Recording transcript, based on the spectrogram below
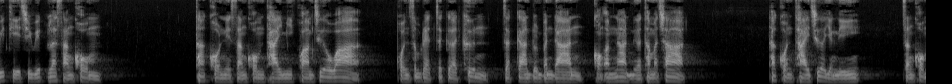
วิถีชีวิตและสังคม ถ้าคนในสังคมไทยมีความเชื่อว่า ผลสำเร็จจะเกิดขึ้นจากการดลบันดาลของอำนาจเหนือธรรมชาติ ถ้าคนไทยเชื่ออย่างนี้ สังคม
